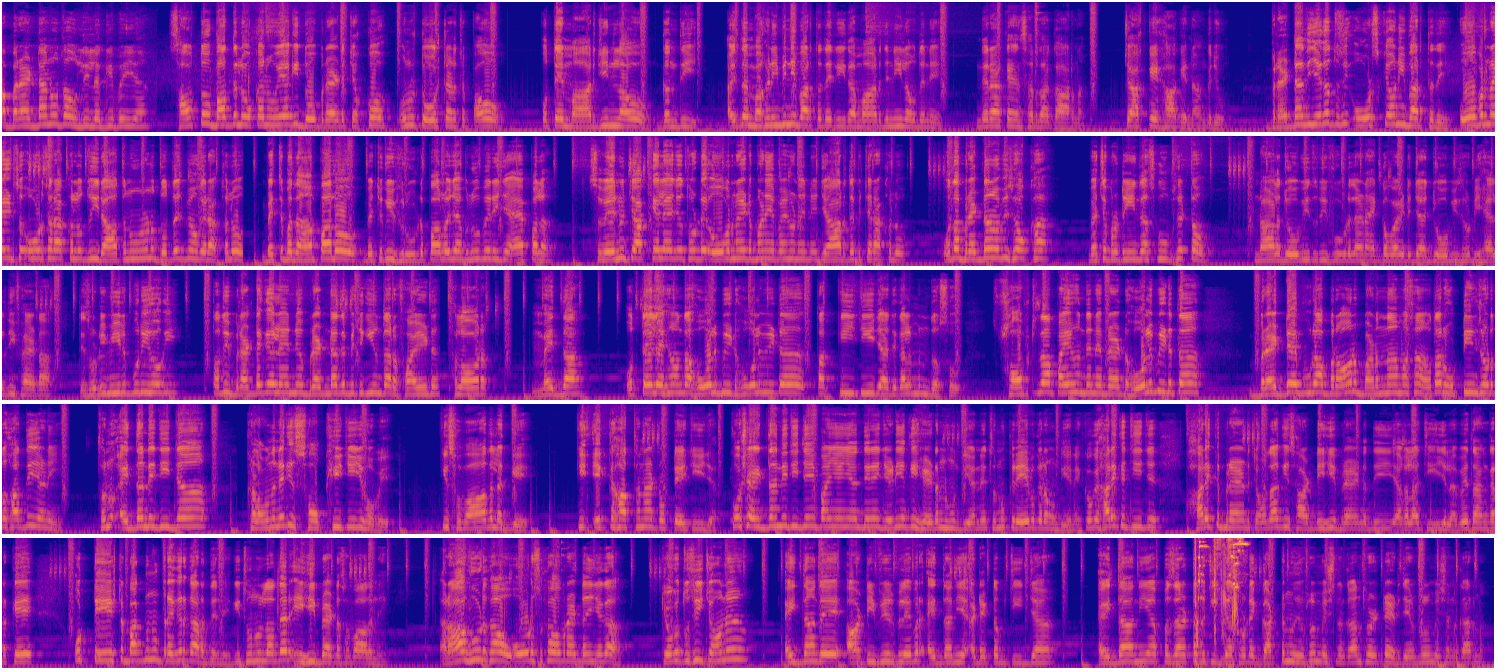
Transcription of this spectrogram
ਆ ਬ੍ਰੈਡਾਂ ਨੂੰ ਤਾਂ ਉੱਲੀ ਲੱਗੀ ਪਈ ਆ। ਸਭ ਤੋਂ ਵੱਧ ਲੋਕਾਂ ਨੂੰ ਇਹ ਆ ਕਿ ਦੋ ਬ੍ਰੈਡ ਚੱਕੋ, ਉਹਨੂੰ ਟੋਸਟਰ 'ਚ ਪਾਓ, ਉੱਤੇ ਮਾਰਜਿਨ ਲਾਓ, ਗੰਦੀ। ਇਦਾਂ ਮੱਖਣੀ ਵੀ ਨਹੀਂ ਵਰਤਦੇ ਕਈ ਤਾਂ ਮਾਰਜਿਨ ਹੀ ਲਾਉਂਦੇ ਨੇ। ਨਿਰਾ ਕੈਂਸਰ ਦਾ ਕਾਰਨ ਚੱਕ ਕੇ ਖਾ ਕੇ ਲੰਘ ਜਾਓ। ਬ੍ਰੈਡਾਂ ਦੀ ਜਗ੍ਹਾ ਤੁਸੀਂ ਓਟਸ ਕਿਉਂ ਨਹੀਂ ਵਰਤਦੇ? ਓਵਰਨਾਈਟਸ ਓਟਸ ਰੱਖ ਲਓ ਤੁਸੀਂ, ਰਾਤ ਨੂੰ ਉਹਨਾਂ ਨੂੰ ਦੁੱਧ 'ਚ ਭਿਓ ਕੇ ਰੱਖ ਲਓ। ਵਿੱਚ ਬਦਾਮ ਪਾ ਲਓ, ਵਿੱਚ ਕੋਈ ਫਰੂਟ ਪਾ ਲਓ ਜਾਂ ਬਲੂਬੇਰੀ ਜਾਂ ਐਪਲ ਸਵੇਰ ਨੂੰ ਚੱਕ ਕੇ ਲੈ ਜਾਓ, ਤੁਹਾਡੇ ਓਵਰਨਾਈਟ ਬਣੇ ਪਏ ਹੋਣੇ ਨੇ ਜਾਰ ਦੇ ਵਿੱਚ ਰੱਖ ਲਓ। ਉਹ ਤਾਂ ਬ੍ਰੈਡਾਂ ਨੂੰ ਵੀ ਸੌਖਾ। ਵਿੱਚ ਪ੍ਰੋਟੀਨ ਦਾ ਸਕੂਪ ਸਿੱਟੋ। ਨਾਲ ਜੋ ਵੀ ਤੁਸੀਂ ਫੂਡ ਲੈਣਾ ਐਗ ਵਾਈਟ ਜਾਂ ਜੋ ਵੀ ਤੁਹਾਡੀ ਹੈਲਦੀ ਫੈਟ ਆ, ਤੇ ਤੁਹਾਡੀ ਮੀਲ ਪੂਰੀ ਹੋ ਗਈ, ਤਾਂ ਤੁਸੀਂ ਬ੍ਰੈਡ ਕਿਉਂ ਲੈਂਦੇ ਹੋ? ਬ੍ਰੈਡਾਂ ਦੇ ਵਿੱਚ ਕੀ ਹੁੰਦਾ? ਰਿਫਾਈਨਡ ਫਲੋਰ ਮੈਦਾ, ਉੱਤੇ ਲਿਖਿਆ ਹੁੰਦਾ ਹੋਲ ਵੀਟ ਹੋਲ ਵੀਟ ਤਾਂ ਕੀ ਚੀਜ਼ ਅੱਜ ਕੱਲ ਮੈਨੂੰ ਦੱਸੋ? ਸੌਫਟ ਤਾਂ ਪਏ ਹੁੰਦੇ ਨੇ ਬ੍ਰੈਡ ਹੋਲ ਵੀਟ ਤਾਂ ਬ੍ਰੈਡ ਏ ਪੂਰਾ ਬਰਾਊਨ ਬਣਨਾ ਮਸਾਂ, ਉਹ ਤਾਂ ਰੋਟੀ ਨਹੀਂ ਛੋੜ ਤੋਂ ਖਾਧੀ ਜਾਣੀ। ਤੁਹਾਨੂੰ ਐਦਾਂ ਦੀ ਚੀਜ਼ਾਂ ਖਿਲਾਉਂਦੇ ਨੇ ਕਿ ਸੌਖੀ ਚੀਜ਼ ਹੋਵੇ, ਕਿ ਸਵਾਦ ਲੱਗੇ। ਕਿ ਇੱਕ ਹੱਥ ਨਾਲ ਟੁੱਟੇ ਚੀਜ਼। ਕੁਛ ਐਦਾਂ ਦੀਆਂ ਚੀਜ਼ਾਂ ਹੀ ਪਾਈਆਂ ਜਾਂਦੀਆਂ ਨੇ, ਜਿਹੜੀਆਂ ਕਿ ਹਿਡਨ ਹੁੰਦੀਆਂ ਨੇ, ਤੁਹਾਨੂੰ ਕਰੇਵ ਕਰਾਉਂਦੀਆਂ ਨੇ। ਕਿਉਂਕਿ ਹਰ ਇੱਕ ਚੀਜ਼, ਹਰ ਇੱਕ ਬ੍ਰਾਂਡ ਚਾਹੁੰਦਾ ਕਿ ਸਾਡੀ ਹੀ ਬ੍ਰਾਂਡ ਦੀ ਅਗਲਾ ਚੀਜ਼ ਲਵੇ, ਤਾਂ ਕਰਕੇ ਉਹ ਟੇਸਟ ਬੱਗ ਨੂੰ ਟ੍ਰਿਗਰ ਕਰਦੇ ਨੇ ਕਿ ਤੁਹਾਨੂੰ ਲੱਗਦਾ ਯਾਰ ਇਹੀ ਬ੍ਰੈਡ ਸਵਾਦ ਨੇ। ਰਾਹ ਫੂਡ ਖਾਓ ਓਟਸ ਖਾਓ ਬ੍ਰੈਡਾਂ ਦੀ ਜਗ੍ਹਾ। ਕਿਉਂਕਿ ਤੁਸੀਂ ਚਾਹੁੰਦੇ ਹੋ ਐਦਾਂ ਦੇ ਆਰਟੀਫੀਸ਼ੀਅਲ ਫਲੇਵਰ ਐਦਾਂ ਦੀਆਂ ਐਡਿਕਟਿਵ ਚੀਜ਼ਾਂ ਐਦਾਂ ਦੀਆਂ ਪੋਜ਼ਿਟਿਵ ਚੀਜ਼ਾਂ ਤੁਹਾਡੇ ਗੱਟ ਨੂੰ ਇਨਫੋਰਮੇਸ਼ਨ ਕਰਨ, ਤੁਹਾਡੇ ਢਿੱਡ 'ਚ ਇਨਫੋਰਮੇਸ਼ਨ ਕਰਨ।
